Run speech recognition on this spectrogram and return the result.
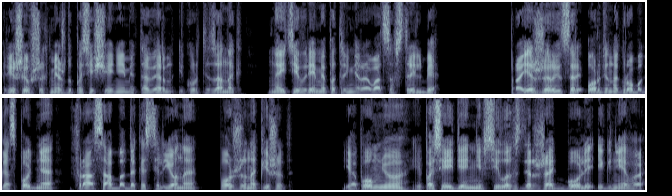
решивших между посещениями таверн и куртизанок найти время потренироваться в стрельбе. Проезжий рыцарь Ордена Гроба Господня Фра Сабба де Кастильоне позже напишет «Я помню и по сей день не в силах сдержать боли и гнева,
